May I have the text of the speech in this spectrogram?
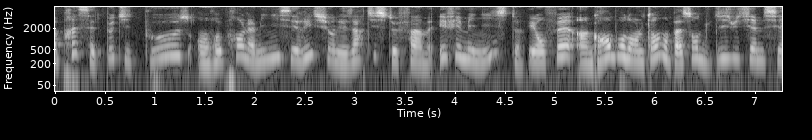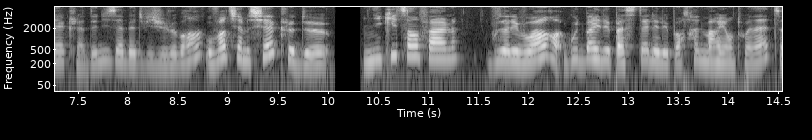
Après cette petite pause, on reprend la mini-série sur les artistes femmes et féministes et on fait un grand bond dans le temps en passant du XVIIIe siècle d'Elisabeth Vigée-Lebrun au XXe siècle de Niki Saint-Phal. Vous allez voir, Goodbye les pastels et les portraits de Marie-Antoinette.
